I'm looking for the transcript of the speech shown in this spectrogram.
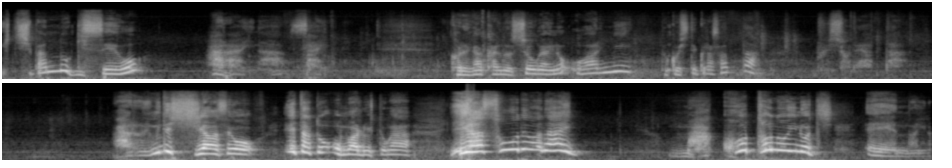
一番の犠牲を払いこれが彼の生涯の終わりに残してくださった文章であった。ある意味で幸せを得たと思われる人がいやそうではない。まことの命永遠の命。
